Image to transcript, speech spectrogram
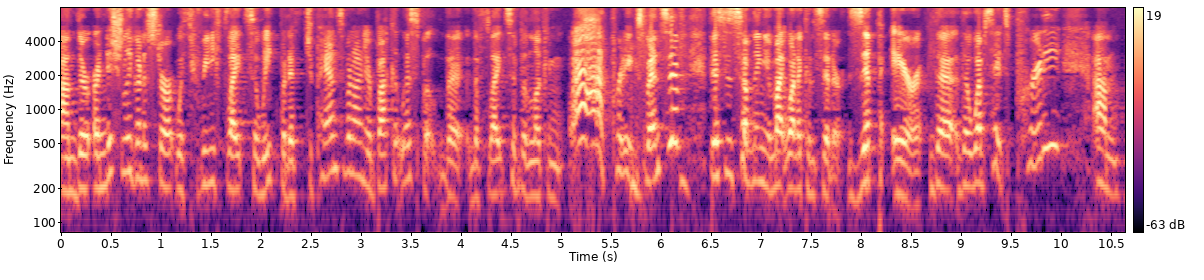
um, they're initially going to start with three flights a week. But if Japan's been on your bucket list, but the, the flights have been looking ah, pretty expensive, this is something you might want to consider. Zip Air. The, the website's pretty. Um,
